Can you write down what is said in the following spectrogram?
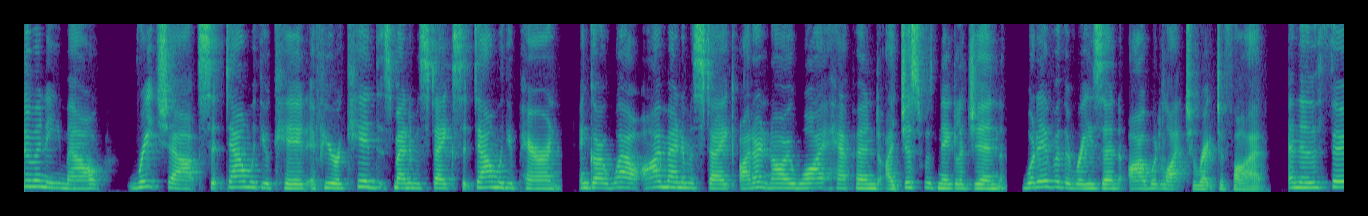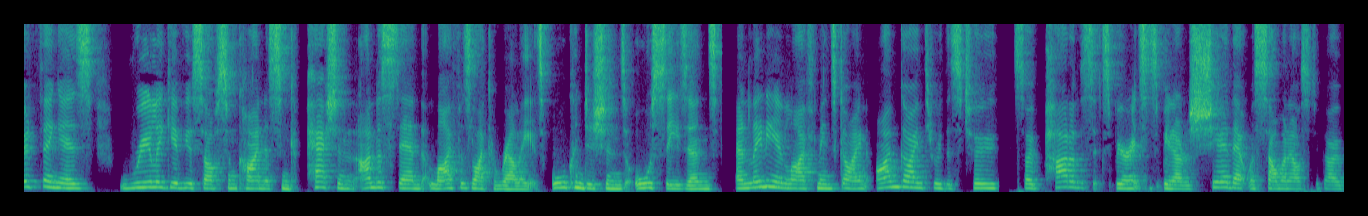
do an email, reach out, sit down with your kid. If you're a kid that's made a mistake, sit down with your parent and go, wow, I made a mistake. I don't know why it happened. I just was negligent. Whatever the reason, I would like to rectify it. And then the third thing is really give yourself some kindness and compassion and understand that life is like a rally. It's all conditions, all seasons. And leading in life means going, I'm going through this too. So part of this experience is being able to share that with someone else to go,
